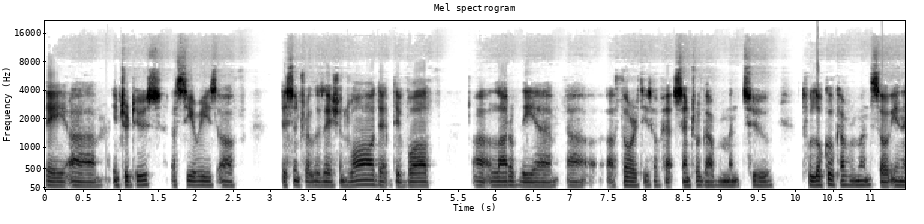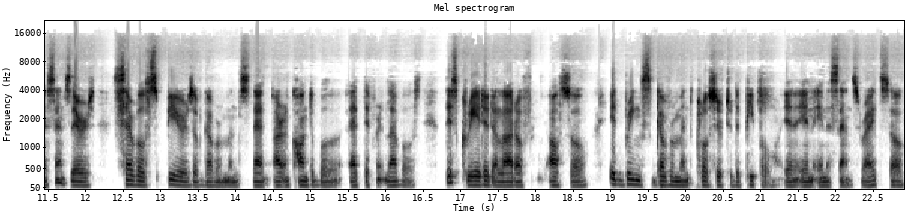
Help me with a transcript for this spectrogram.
they uh, introduced a series of decentralization law that devolved uh, a lot of the uh, uh authorities of central government to to local governments. So in a sense, there's several spheres of governments that are accountable at different levels. This created a lot of also it brings government closer to the people in in, in a sense, right? So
